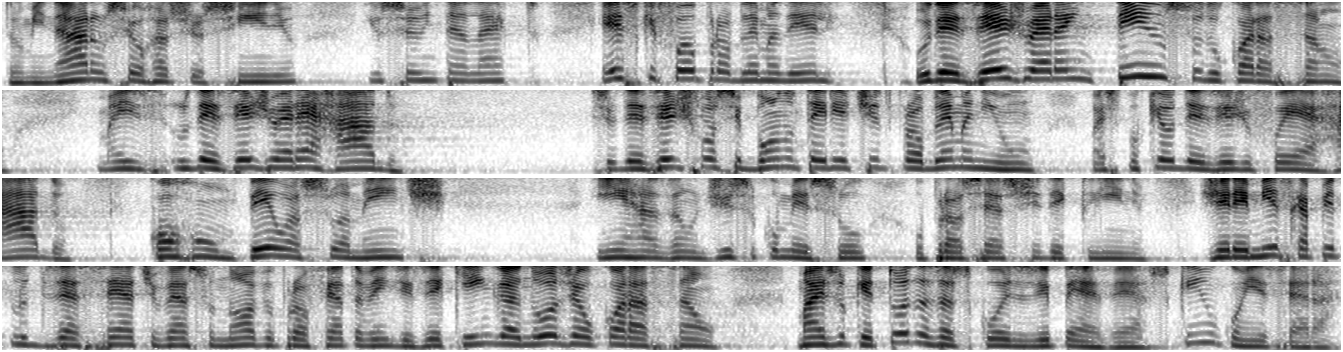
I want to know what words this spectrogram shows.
dominaram o seu raciocínio e o seu intelecto. Esse que foi o problema dele. O desejo era intenso do coração, mas o desejo era errado. Se o desejo fosse bom, não teria tido problema nenhum, mas porque o desejo foi errado, corrompeu a sua mente e em razão disso começou o processo de declínio. Jeremias capítulo 17, verso 9, o profeta vem dizer que enganoso é o coração, mais do que todas as coisas e perverso. Quem o conhecerá?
